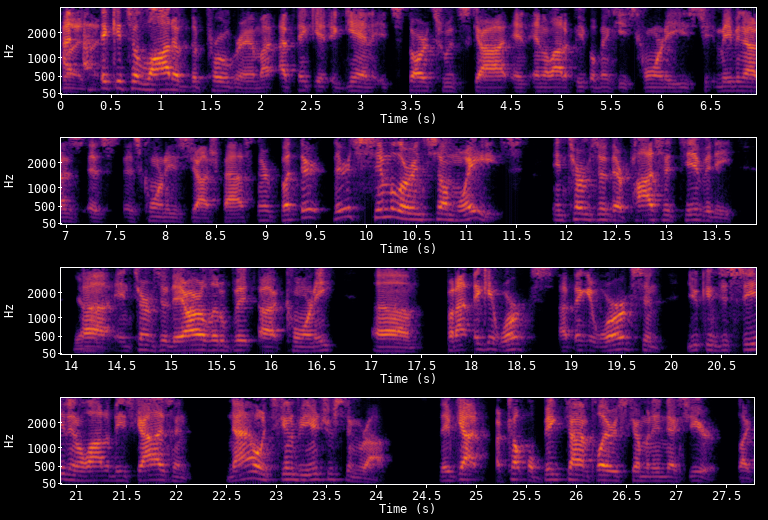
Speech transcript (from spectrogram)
I, I, uh, think it's a lot of the program. I, I, think it again. It starts with Scott, and, and a lot of people think he's corny. He's maybe not as as, as corny as Josh Pastner, but they're they're similar in some ways in terms of their positivity. Yeah. Uh, in terms of they are a little bit uh, corny, um, but I think it works. I think it works, and you can just see it in a lot of these guys. And now it's going to be interesting, Rob. They've got a couple big time players coming in next year, like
